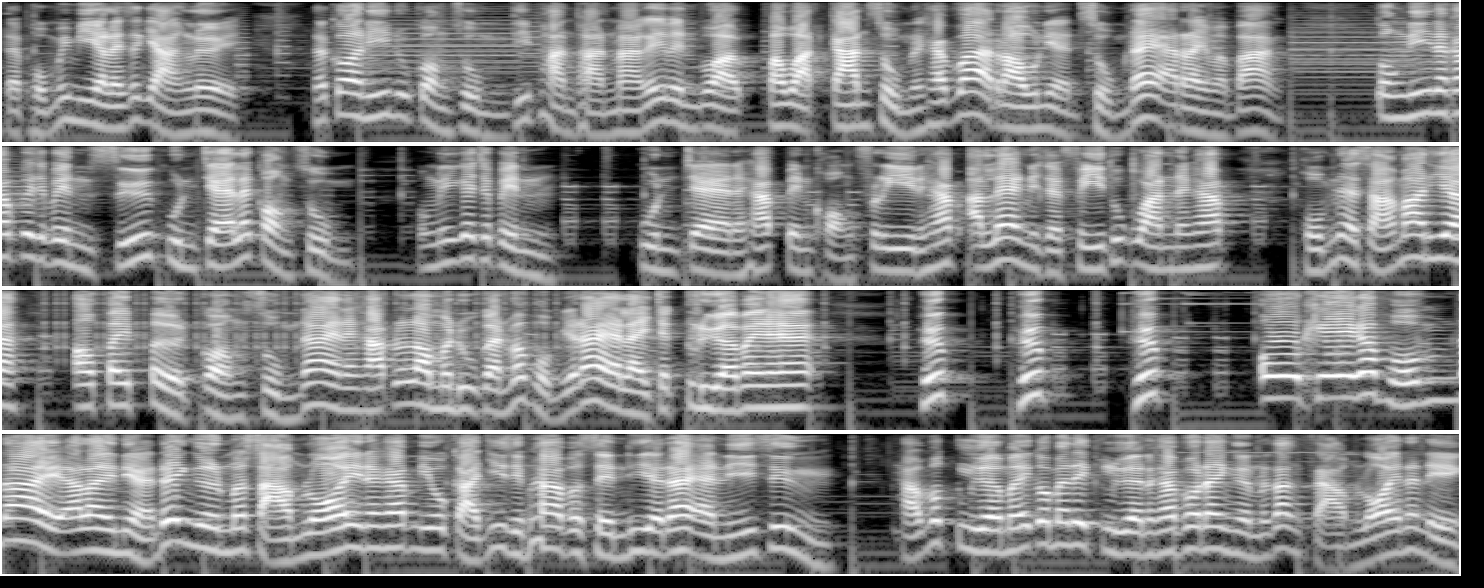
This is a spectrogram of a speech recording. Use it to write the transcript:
แต่ผมไม่มีอะไรสักอย่างเลย แล้วก็อันนี้ดูกล่องสุ่มที่ผ่านๆมาก็จะเป็นประวัติประวัติการสุ่มนะครับว่าเราเนี่ยสุ่มได้อะไรมาบ้าง ตรงนี้นะครับก็จะเป็นซื้อกุญแจและกล่องสุ่ม ตรงนี้ก็จะเป็นกุญแจนะครับเป็นของฟรีนะครับ อันแรกเนี่ยจะฟรีทุกวันนะครับ ผมเนี่ยสามารถที่จะเอาไปเปิดกล่องสุ่มได้นะครับ แล้วเรามาดูกันว่าผมจะได้อะไรจะเกลือไหมนะฮะฮึบฮึบฮึบโอเคครับผมได้อะไรเนี่ยได้เงินมา 300นะครับมีโอกาส 25%ที่จะได้อันนี้ซึ่ง ถามว่าเกลือไหมก็ไม่ได้เกลือนะครับเพราะได้เงินมาตั้ง 300 นั่นเอง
